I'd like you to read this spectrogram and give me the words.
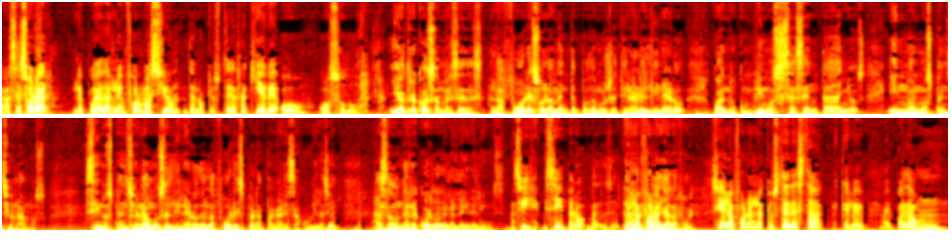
asesorar, le pueda dar la información de lo que usted requiere o, o su duda. Y otra cosa, Mercedes, la FORE solamente podemos retirar el dinero cuando cumplimos 60 años y no nos pensionamos si nos pensionamos el dinero de la FORES para pagar esa jubilación, hasta donde recuerdo de la ley del IMSS. Sí, sí, pero en la, FORE, la FORE. Sí, en la FORE en la que usted está, que le pueda un,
